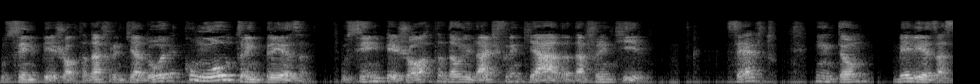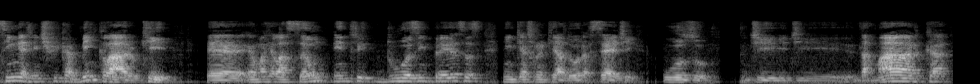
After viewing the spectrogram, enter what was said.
o CNPJ da franqueadora, com outra empresa, o CNPJ da unidade franqueada, da franquia certo? Então, beleza. Assim a gente fica bem claro que é, é uma relação entre duas empresas em que a franqueadora cede uso de, de, da marca,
